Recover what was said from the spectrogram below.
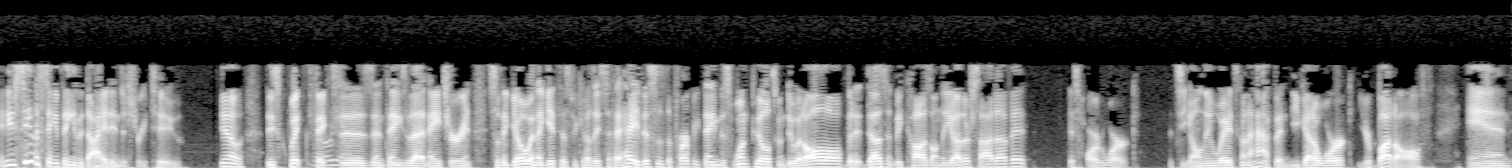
and you see the same thing in the diet industry too. You know these quick fixes oh, yeah. and things of that nature, and so they go and they get this because they say, "Hey, this is the perfect thing. This one pill is going to do it all," but it doesn't because on the other side of it is hard work. It's the only way it's going to happen. You got to work your butt off, and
